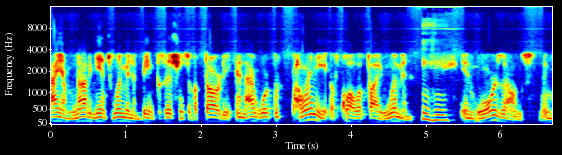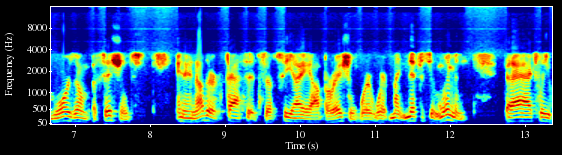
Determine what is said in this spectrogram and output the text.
I am not against women in being positions of authority, and I work with plenty of qualified women mm-hmm. in war zones, in war zone positions, and in other facets of CIA operations where, where magnificent women that I actually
